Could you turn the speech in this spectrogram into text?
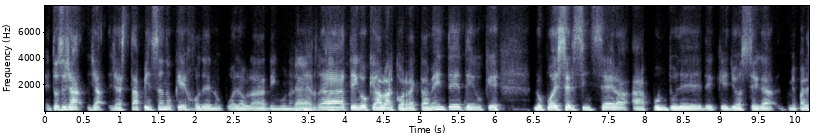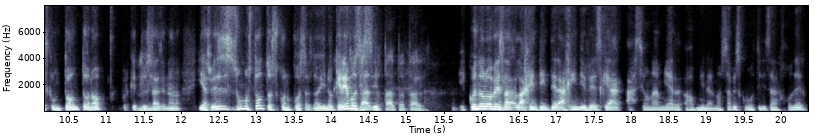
entonces ya, ya, ya está pensando que, joder, no puedo hablar ninguna mierda, tengo que hablar correctamente, tengo que, no puede ser sincero a punto de, de, que yo sea, me parezca un tonto, ¿no? Porque tú estás, no, no. Y a veces somos tontos con cosas, ¿no? Y no queremos total, decir. Total, total. Y cuando lo ves la, la, gente interagiendo y ves que hace una mierda, oh, mira, no sabes cómo utilizar, joder.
